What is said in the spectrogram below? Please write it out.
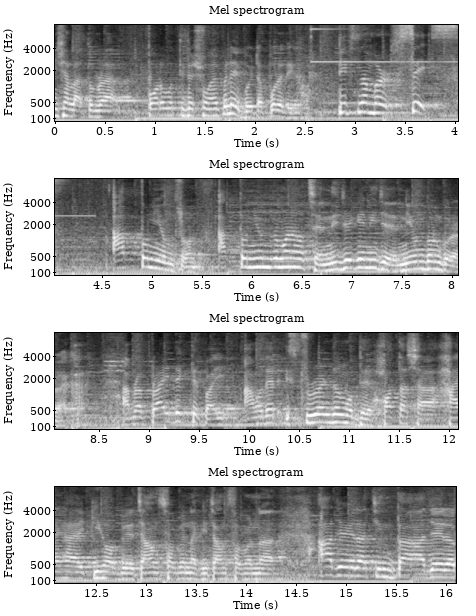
ইনশাল্লাহ তোমরা পরবর্তীতে সময় পেলে বইটা পড়ে দেখো। টিপস নাম্বার সিক্স আত্মনিয়ন্ত্রণ। আত্মনিয়ন্ত্রণ মানে হচ্ছে নিজেকে নিজে নিয়ন্ত্রণ করে রাখা। আমরা প্রায় দেখতে পাই আমাদের স্টুডেন্টদের মধ্যে হতাশা হাই হাই কি হবে চান্স হবে নাকি চান্স হবে না, আজ এরা চিন্তা, আজ এরা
